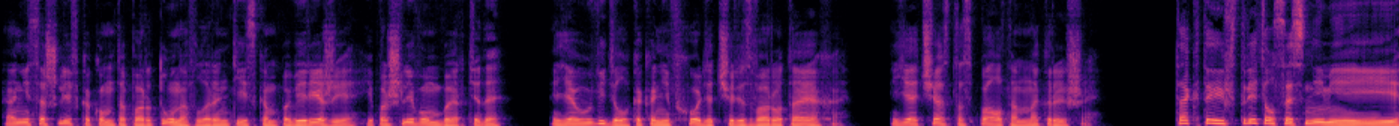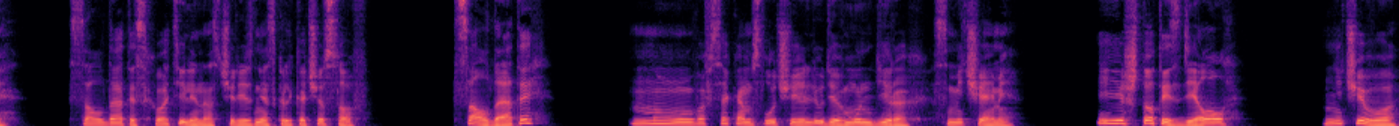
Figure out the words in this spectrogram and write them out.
Они сошли в каком-то порту на Флорентийском побережье и пошли в Умбертиде. Я увидел, как они входят через ворота Эхо. Я часто спал там на крыше. Так ты и встретился с ними и... Солдаты схватили нас через несколько часов. Солдаты? Ну, во всяком случае, люди в мундирах, с мечами. «И что ты сделал?» «Ничего.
